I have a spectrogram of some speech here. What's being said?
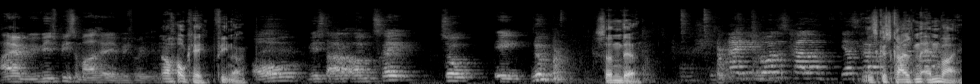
Ej, men vi, vi spiser meget herhjemme i familien. Nå, okay, fint nok. Og vi starter om 3, 2, 1, nu. Sådan der. Nej, det er lorteskralder. Jeg Vi skal skrælle den anden vej.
